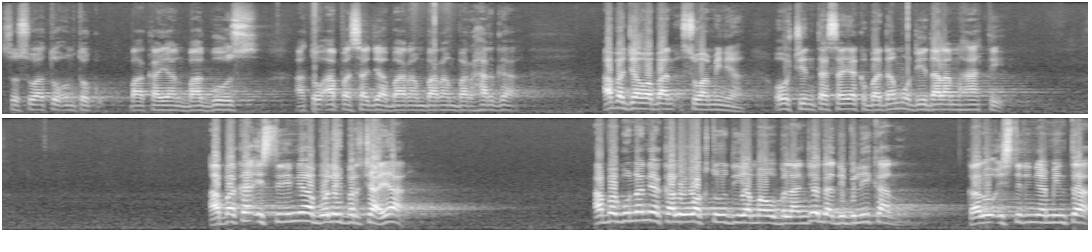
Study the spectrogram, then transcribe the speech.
sesuatu untuk pakaian bagus, atau apa saja barang-barang berharga. Apa jawaban suaminya? Oh cinta saya kepadamu di dalam hati. Apakah istrinya boleh percaya? Apa gunanya kalau waktu dia mau belanja tidak dibelikan? Kalau istrinya minta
